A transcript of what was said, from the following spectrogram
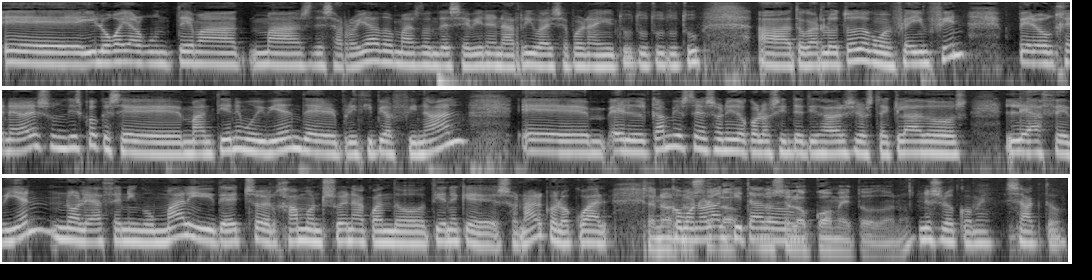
eh, y luego hay algún tema más desarrollado, más donde se vienen arriba y se ponen ahí tú, tú, tú, tú, tú, a tocarlo todo como en Flame Fin, pero en general es un disco que se mantiene muy bien del principio al final. Eh, el cambio este de sonido con los sintetizadores y los teclados le hace bien, no le hace ningún mal y de hecho el Hammond suena cuando tiene que sonar, con lo cual, O sea, no- como no lo han quitado... No se lo come todo, ¿no? No se lo come, exacto.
